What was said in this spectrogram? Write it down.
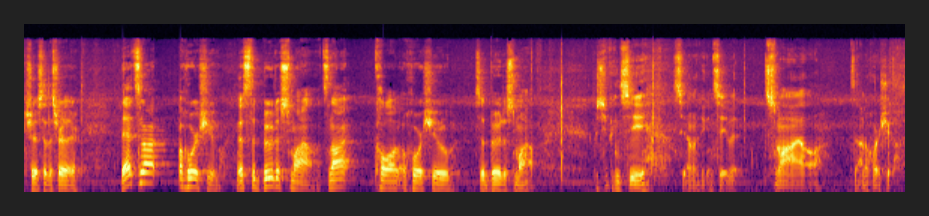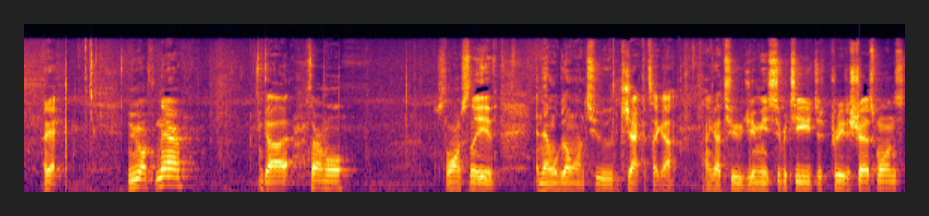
Should have said this earlier. That's not a horseshoe. That's the Buddha smile. It's not called a horseshoe. It's a Buddha smile. Which you can see. see, I don't know if you can see, but smile. It's not a horseshoe. Okay. Moving on from there. Got thermal. Just long sleeve. And then we'll go on to the jackets I got. I got two Jimmy Super T pretty distressed ones.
